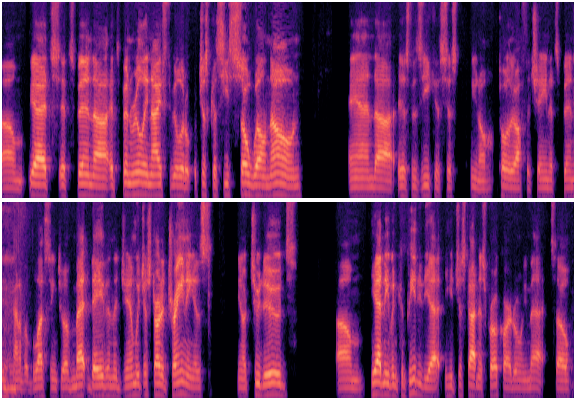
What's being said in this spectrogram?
um, yeah, it's it's been uh, it's been really nice to be able to just because he's so well known and uh, his physique is just you know totally off the chain. It's been mm-hmm. kind of a blessing to have met Dave in the gym. We just started training as you know two dudes. Um, he hadn't even competed yet. He'd just gotten his pro card when we met. So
